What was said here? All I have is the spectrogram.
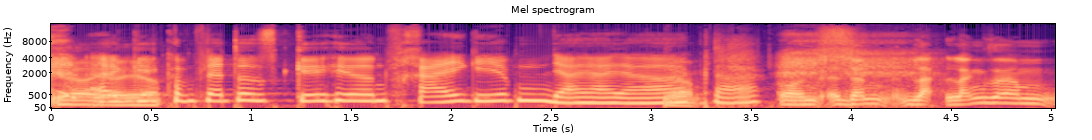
Ja, ja, ja. komplettes Gehirn freigeben. Ja, ja, ja, Ja. klar. Und dann la langsam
